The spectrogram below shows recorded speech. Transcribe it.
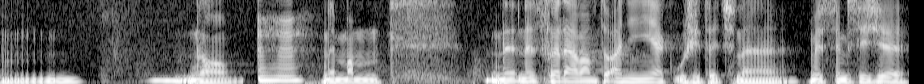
Um, no, mm-hmm. nemám, ne, neshledávám to ani nijak užitečné. Myslím si, že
